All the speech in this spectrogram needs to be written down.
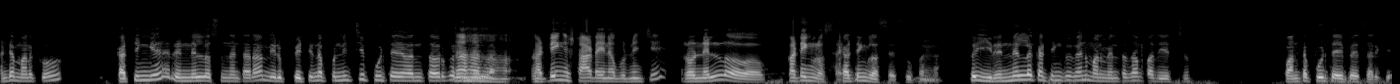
అంటే మనకు కటింగ్ రెండు నెలలు వస్తుందంటారా? మీరు పెట్టినప్పటి నుంచి పూర్తి అయ్యేంత వరకు కటింగ్ స్టార్ట్ అయినప్పటి నుంచి రెండు నెలలు కటింగ్లు వస్తాయి. కటింగ్లు వస్తాయి సూపర్గా సో ఈ రెండు నెలల కటింగ్ కానీ మనం ఎంత సంపాదించచ్చు పంట పూర్తి అయిపోయేసరికి.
